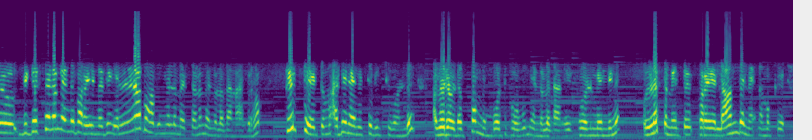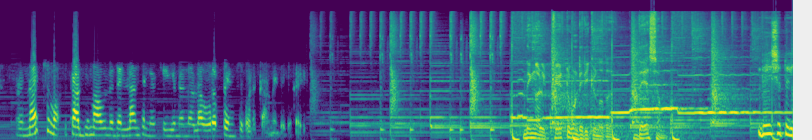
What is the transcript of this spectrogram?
ഒരു വികസനം എന്ന് പറയുന്നത് എല്ലാ ഭാഗങ്ങളിലും എത്തണം എന്നുള്ളതാണ് ആഗ്രഹം. തീർച്ചയായിട്ടും അതിനനുസരിച്ചുകൊണ്ട് അവരോടൊപ്പം മുമ്പോട്ട് പോകും എന്നുള്ളതാണ് ഈ ഗവൺമെന്റിന് ഉള്ള സമയത്ത് കുറെ എല്ലാം തന്നെ നമുക്ക് മാക്സിമം സാധ്യമാവുന്നതെല്ലാം തന്നെ ചെയ്യുമെന്നുള്ള ഉറപ്പ് എനിക്ക് കൊടുക്കാൻ വേണ്ടിയിട്ട് കഴിയും. നിങ്ങൾ കേട്ടുകൊണ്ടിരിക്കുന്നത് ദേശം. ദേശത്തിൽ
